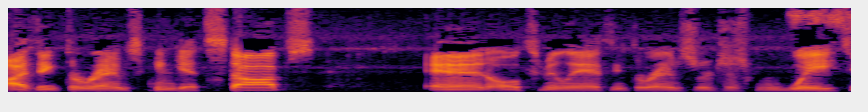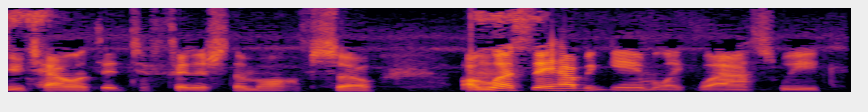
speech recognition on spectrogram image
I think the Rams can get stops. And ultimately, I think the Rams are just way too talented to finish them off. So, unless they have a game like last week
